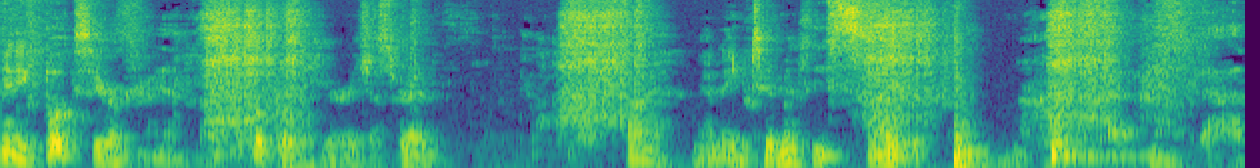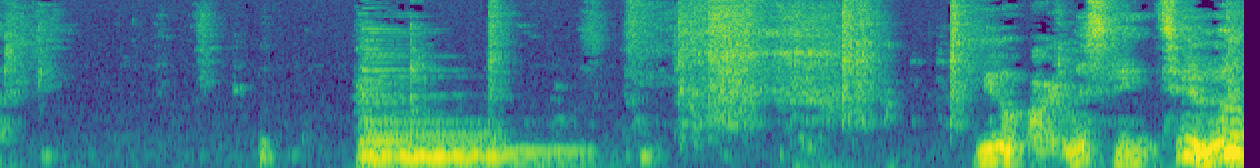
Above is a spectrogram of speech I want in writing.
many books here. I have a book over here I just read a man named Timothy Snyder. No, not that. You are listening to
